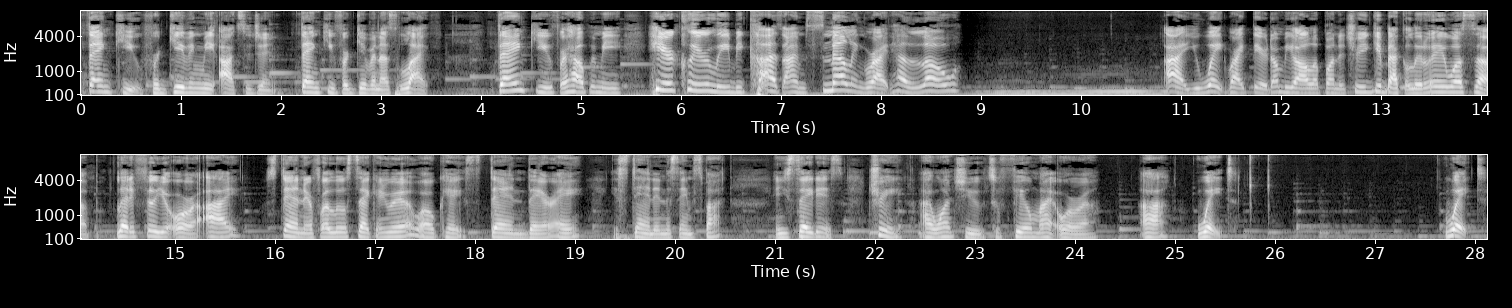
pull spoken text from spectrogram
Thank you for giving me oxygen. Thank you for giving us life. Thank you for helping me hear clearly because I'm smelling right. Hello. Aye, you wait right there. Don't be all up on the tree. Get back a little. Hey, what's up? Let it fill your aura. Aye. Stand there for a little second. Real? okay. Stand there, eh? You stand in the same spot. And you say this Tree, I want you to feel my aura. Ah, wait. Wait.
